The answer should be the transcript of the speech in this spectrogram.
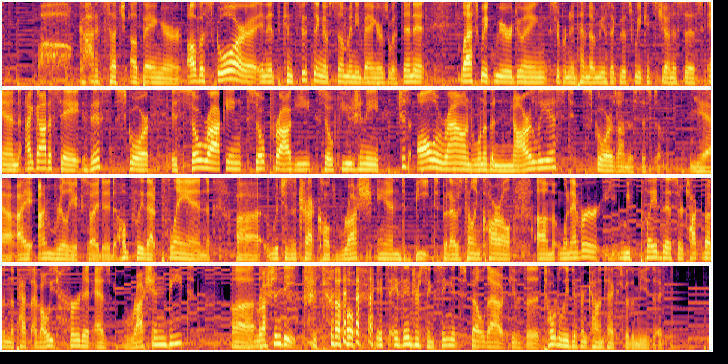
Oh, God, it's such a banger of a score, and it's consisting of so many bangers within it. Last week we were doing Super Nintendo music. This week it's Genesis, and I gotta say, this score is so rocking, so proggy, so fusiony, just all around one of the gnarliest scores on the system. Yeah, I I'm really excited. Hopefully that plan, uh, which is a track called Rush and Beat. But I was telling Karl, um, whenever he- we've played this or talked about it in the past, I've always heard it as Russian Beat. Uh, Russian beat. so it's it's interesting seeing it spelled out gives a totally different context for the music.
